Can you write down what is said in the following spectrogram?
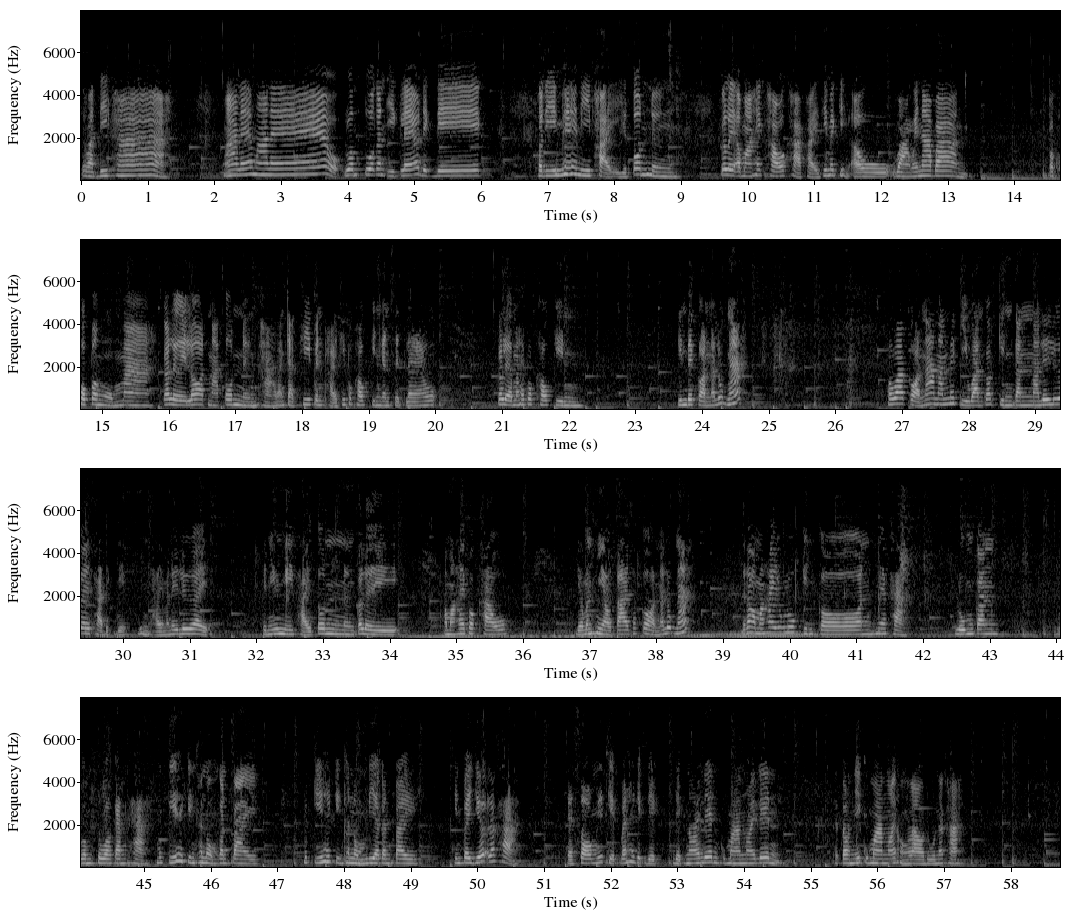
สวัสดีค่ะ มาแล้วมาแล้ว รวมตัวกันอีกแล้วเด็กๆ พอดีแม่มีไผ่อยู่ต้นหนึ่ง ก็เลยเอามาให้เขาค่ะไผ่ที่แม่กิ่งเอาวางไว้หน้าบ้าน ประคบประงมมา ก็เลยรอดมาต้นหนึ่งค่ะ หลังจากที่เป็นไผ่ที่พวกเขากินกันเสร็จแล้ว ก็เลยเอามาให้พวกเขากิน กินไปก่อนนะลูกนะ เพราะว่าก่อนหน้านั้นไม่กี่วันก็กินกันมาเรื่อยๆ ค่ะ เด็กๆบินไผ่มาเรื่อยๆทีนี้มีไผ่ต้นหนึ่งก็เลย เอามาให้พวกเขา เดี๋ยวมันเหี่ยวตายซะก่อนนะลูกนะเดี๋ยวต้องเอามาให้ลูกๆกินก่อนเนี่ยค่ะลุมกันรวมตัวกันค่ะ เมื่อกี้ให้กินขนมกันไป เมื่อกี้ให้กินขนมเลียกันไป กินไปเยอะแล้วค่ะ แต่ซองนี้เก็บไว้ให้เด็กๆ เด็กน้อยเล่นกุมารน้อยเล่น แต่ตอนนี้กุมารน้อยของเราดูนะคะ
